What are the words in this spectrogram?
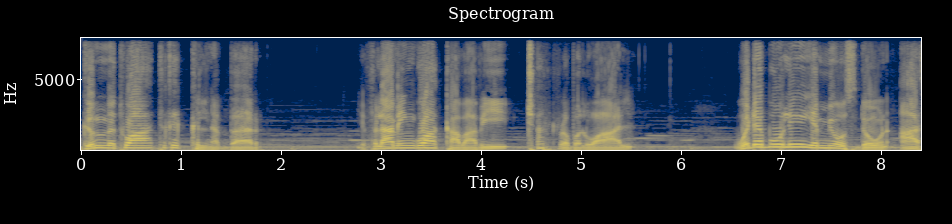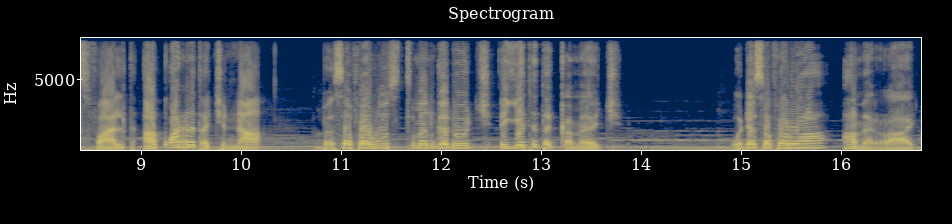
ግምቷ ትክክል ነበር። የፍላሚንጎ አካባቢ ጭር ብሏል። ወደ ቦሌ የሚወስደውን አስፋልት አቋረጠችና በሰፈር ውስጥ መንገዶች እየተጠቀመች ወደ ሰፈሯ አመራች።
